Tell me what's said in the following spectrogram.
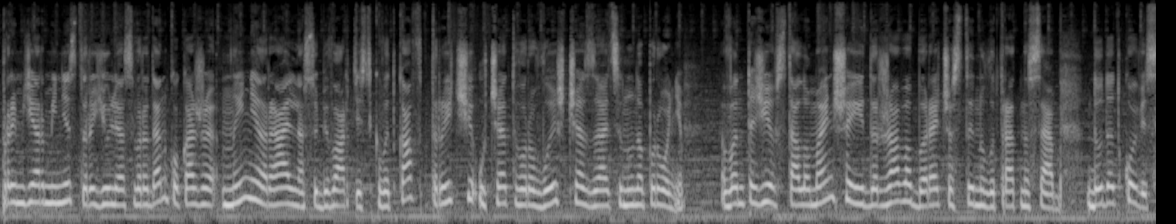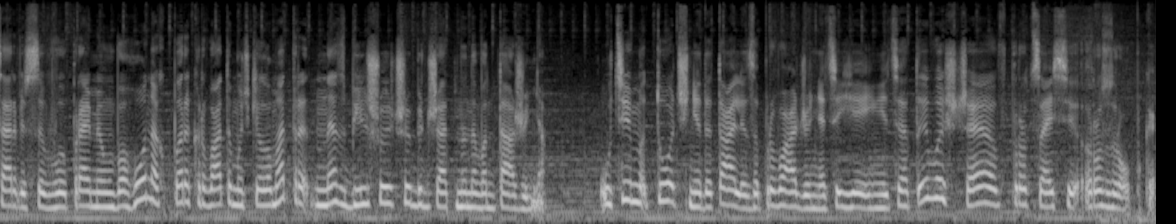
Прем'єр-міністр Юлія Свериденко каже, нині реальна собівартість квитка втричі у четверо вища за ціну на пероні. Вантажів стало менше, і держава бере частину витрат на себе. Додаткові сервіси в преміум вагонах перекриватимуть кілометри, не збільшуючи бюджетне навантаження. Утім, точні деталі запровадження цієї ініціативи ще в процесі розробки.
